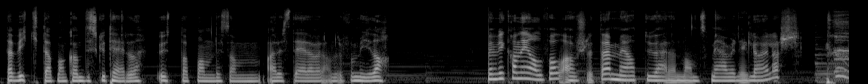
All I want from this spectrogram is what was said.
Det er viktig at man kan diskutere det, uten at man liksom arresterer hverandre for mye, da. Men vi kan i alle fall avslutte med at du er en mann som jeg er veldig glad i, Lars.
